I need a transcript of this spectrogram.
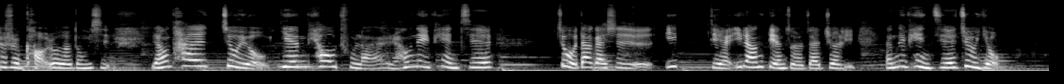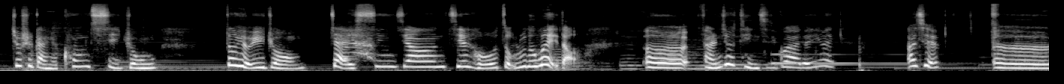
就是烤肉的东西，然后它就有烟飘出来，然后那片街，就我大概是一点一两点左右在这里，然后那片街就有，就是感觉空气中都有一种在新疆街头走路的味道，呃，反正就挺奇怪的，因为而且呃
